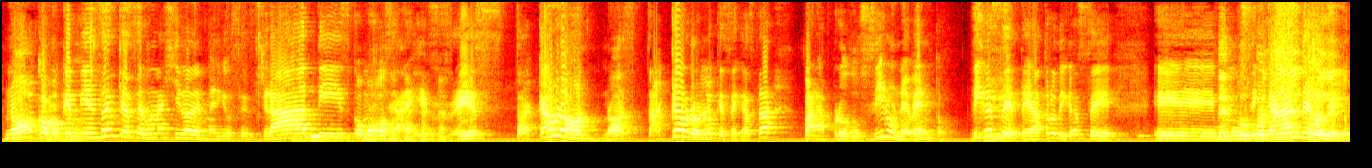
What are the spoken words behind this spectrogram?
¿No? Como que piensan que hacer una gira de medios es gratis, como, o sea, es, es- está cabrón, ¿no? Está cabrón lo que se gasta para producir un evento. Dígase Sí. teatro, dígase eh, De musical, de lo que tú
